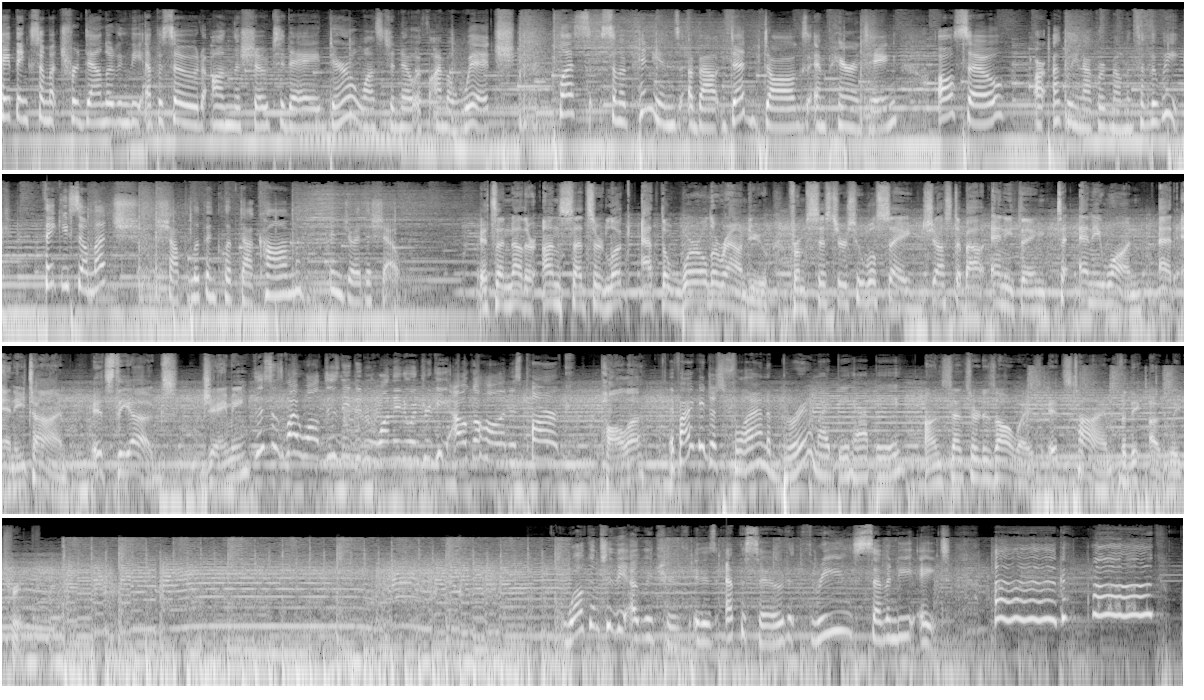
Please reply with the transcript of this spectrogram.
Hey, thanks so much for downloading the episode on the show today. Daryl wants to know if I'm a witch, plus some opinions about dead dogs and parenting. Also, our ugly and awkward moments of the week. Thank you so much. Shop lipandclip.com. Enjoy the show. It's another uncensored look at the world around you from sisters who will say just about anything to anyone at any time. It's the Uggs. Jamie, This is why Walt Disney didn't want anyone drinking alcohol in his park. Paula, If I could just fly on a broom, I'd be happy. uncensored as always, it's time for the ugly truth. Welcome to The Ugly Truth. It is episode 378.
